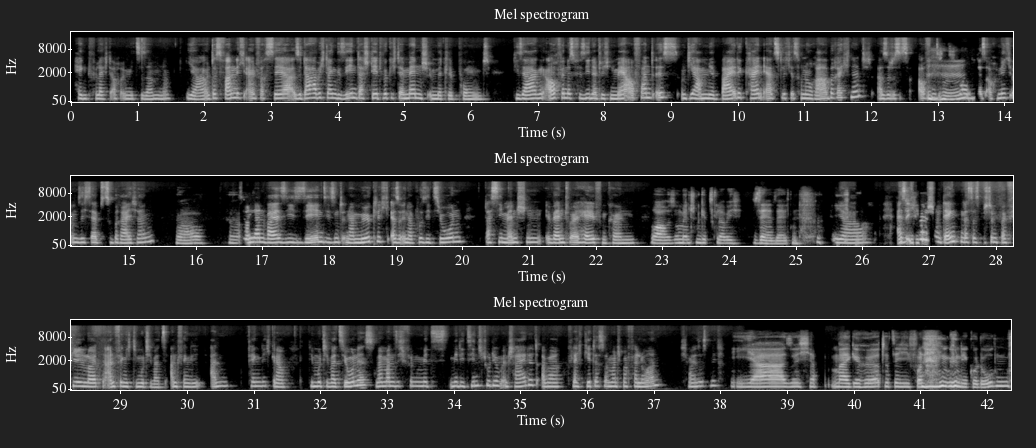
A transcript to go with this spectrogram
Hängt vielleicht auch irgendwie zusammen, ne? Ja, und das fand ich einfach sehr, also da habe ich dann gesehen, da steht wirklich der Mensch im Mittelpunkt. Die sagen, auch wenn das für sie natürlich ein Mehraufwand ist, und die haben mir beide kein ärztliches Honorar berechnet. Also das ist offensichtlich mhm. das auch nicht, um sich selbst zu bereichern. Wow ja. sondern weil sie sehen, sie sind in einer möglich, also in einer Position, dass sie Menschen eventuell helfen können. Wow, so Menschen gibt es, glaube ich, sehr selten. Ja. Also ich würde schon denken, dass das bestimmt bei vielen Leuten anfänglich die Motivation, anfänglich, anfänglich, genau, die Motivation ist, wenn man sich für ein Medizinstudium entscheidet, aber vielleicht geht das dann manchmal verloren. Ich weiß es nicht. Ja, also ich habe mal gehört tatsächlich von einem Gynäkologen,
